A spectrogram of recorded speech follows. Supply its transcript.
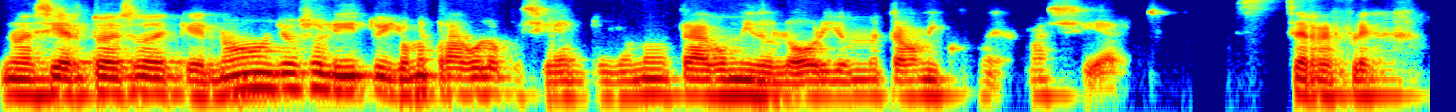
no es cierto eso de que no, yo solito y yo me trago lo que siento, yo me trago mi dolor, yo me trago mi comida. No es cierto. Se refleja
